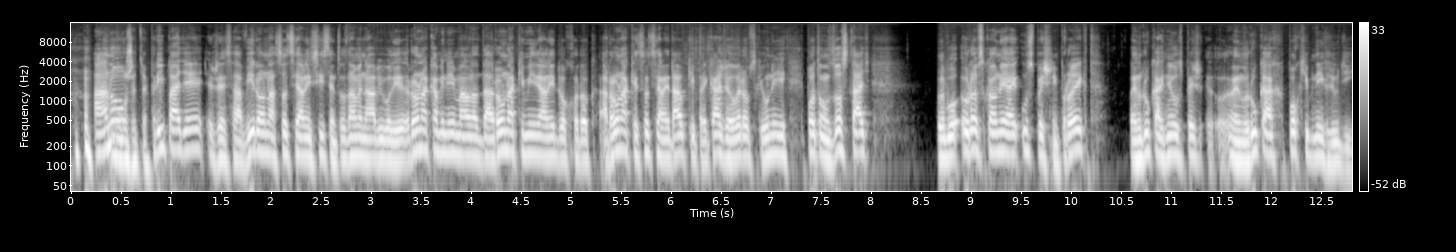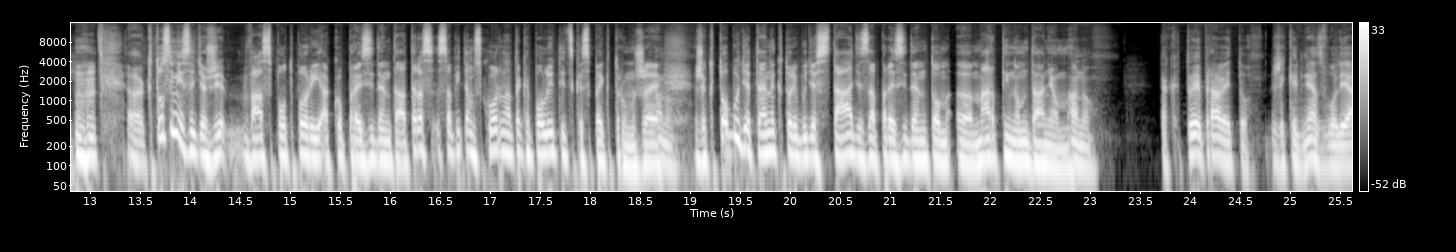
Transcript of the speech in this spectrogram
áno, Môžete. v prípade, že sa vyrovná sociálny systém, to znamená, aby boli rovnaká minimálna dá, rovnaký minimálny dôchodok a rovnaké sociálne dávky pre každého Európskej únii, potom zostať, lebo Európska únia je úspešný projekt, len v rukách, neúspeš, len v rukách pochybných ľudí. Uh-huh. Kto si myslíte, že vás podporí ako prezidenta? A teraz sa pýtam skôr na také politické spektrum, že, že kto bude ten, ktorý bude stáť za prezidentom e, Martinom Daňom? Áno. Tak to je práve to, že keď mňa zvolia,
